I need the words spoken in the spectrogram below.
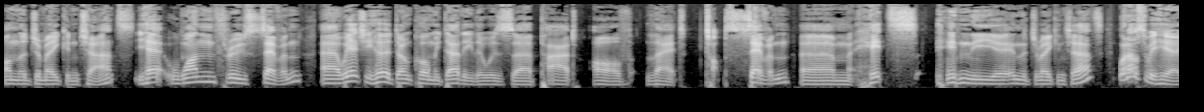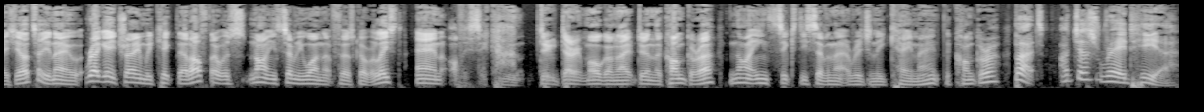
on the Jamaican charts. Yeah, one through seven. Uh, we actually heard "Don't Call Me Daddy." There was uh, part of that top seven um, hits in the uh, in the Jamaican charts. What else do we hear? Actually, I'll tell you now. Reggae Train, we kicked that off. That was 1971 that first got released, and obviously can't do Derrick Morgan without doing the Conqueror. 1967 that originally came out, the Conqueror. But I just read here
